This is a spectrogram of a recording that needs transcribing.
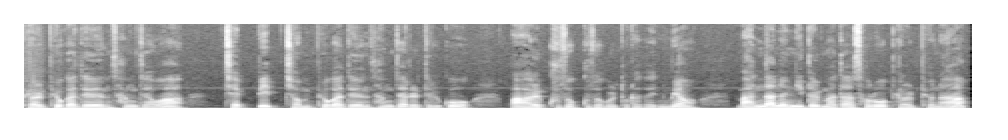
별표가 든 상자와 잿빛 점표가 든 상자를 들고 마을 구석구석을 돌아다니며 만나는 이들마다 서로 별표나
